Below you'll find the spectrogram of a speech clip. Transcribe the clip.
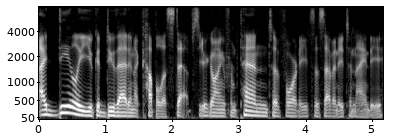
ideally you could do that in a couple of steps you're going from 10 to 40 to 70 to 90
